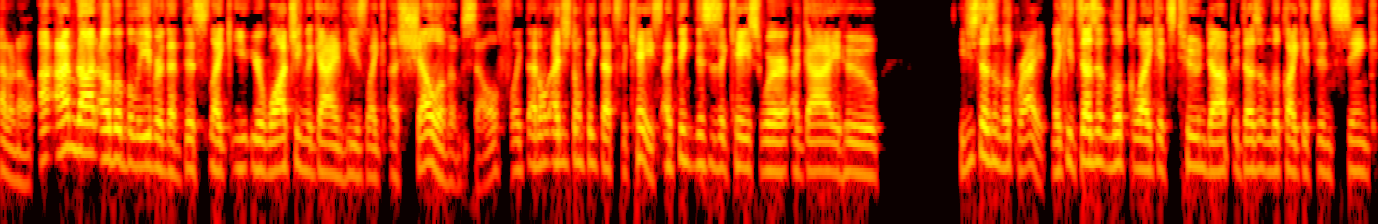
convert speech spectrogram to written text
I don't know. I, am not of a believer that this like you, are watching the guy and he's like a shell of himself. Like I don't. I just don't think that's the case. I think this is a case where a guy who he just doesn't look right. Like it doesn't look like it's tuned up. It doesn't look like it's in sync.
